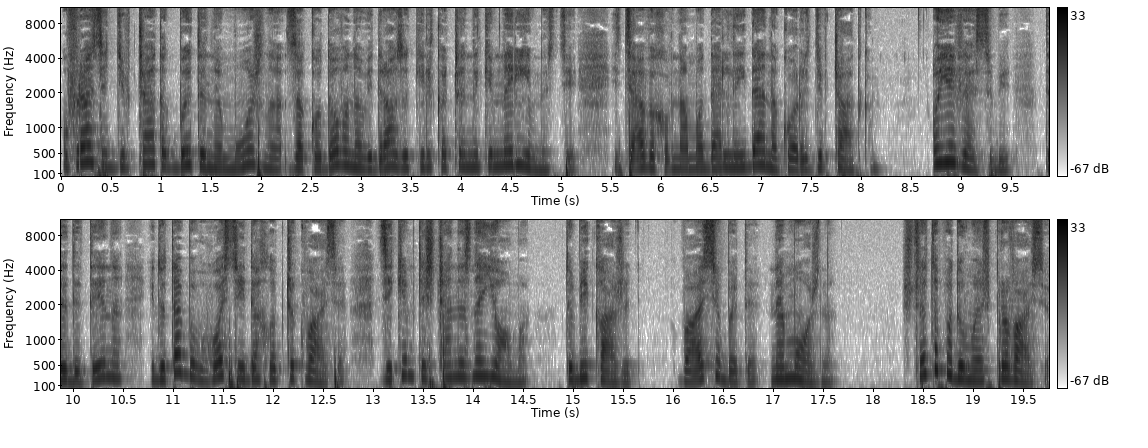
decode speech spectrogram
У фразі дівчаток бити не можна закодовано відразу кілька чинників нерівності, і ця виховна модель не йде на користь дівчаткам. Уяви собі, ти дитина, і до тебе в гості йде хлопчик Вася, з яким ти ще не знайома. Тобі кажуть Васю бити не можна. Що ти подумаєш про Васю?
